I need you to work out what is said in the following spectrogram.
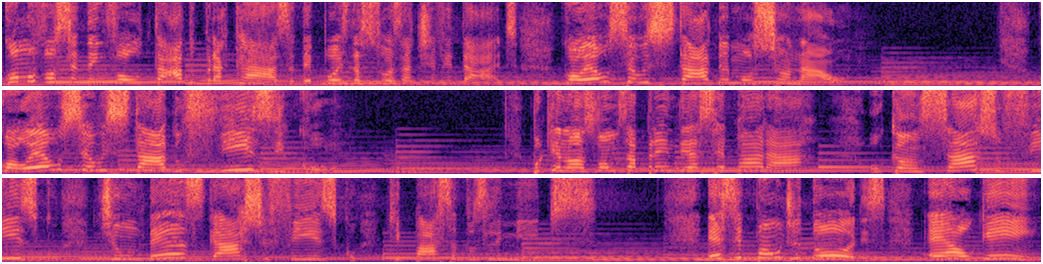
Como você tem voltado para casa depois das suas atividades? Qual é o seu estado emocional? Qual é o seu estado físico? Porque nós vamos aprender a separar o cansaço físico de um desgaste físico que passa dos limites. Esse pão de dores é alguém,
